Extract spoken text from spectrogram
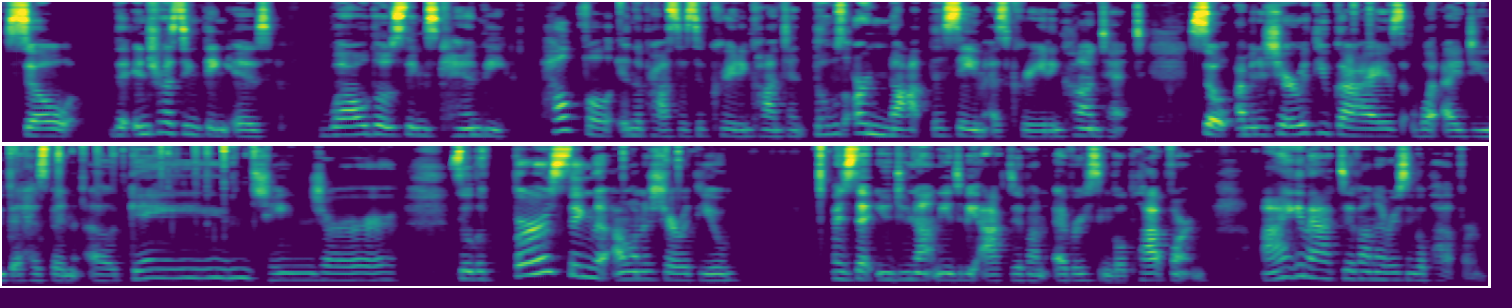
So the interesting thing is, while those things can be helpful in the process of creating content, those are not the same as creating content. So, I'm going to share with you guys what I do that has been a game changer. So, the first thing that I want to share with you is that you do not need to be active on every single platform. I am active on every single platform.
